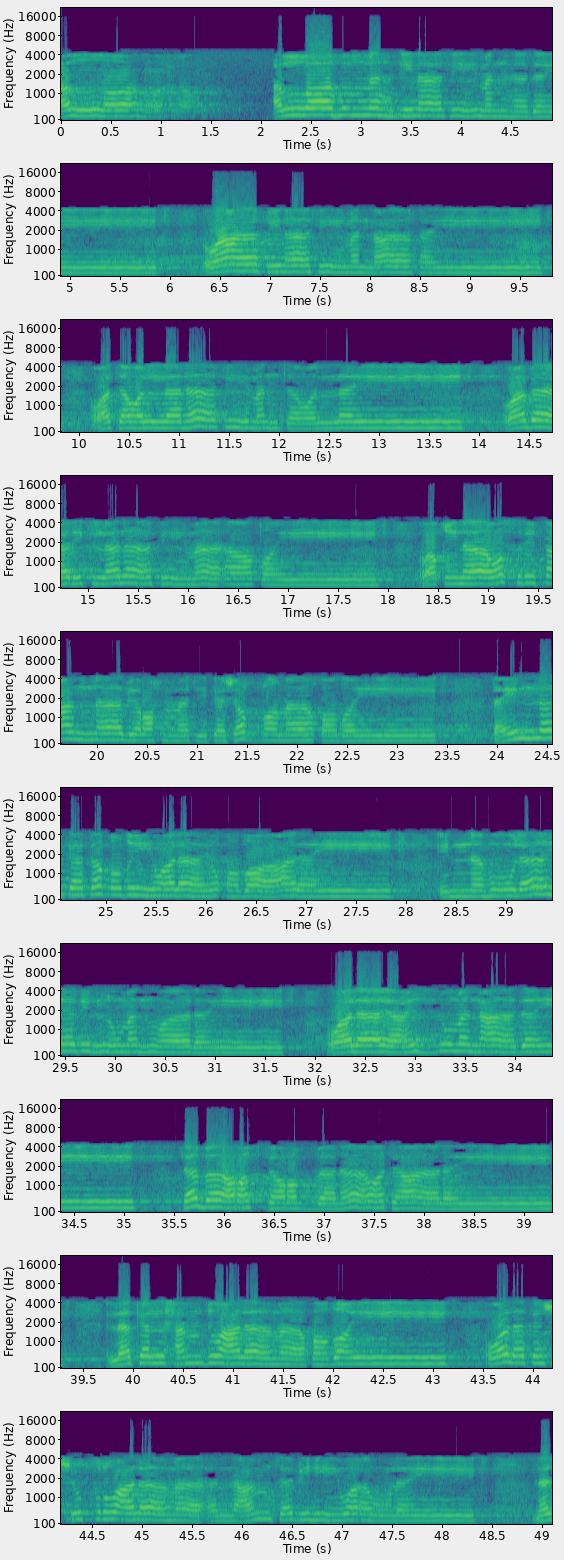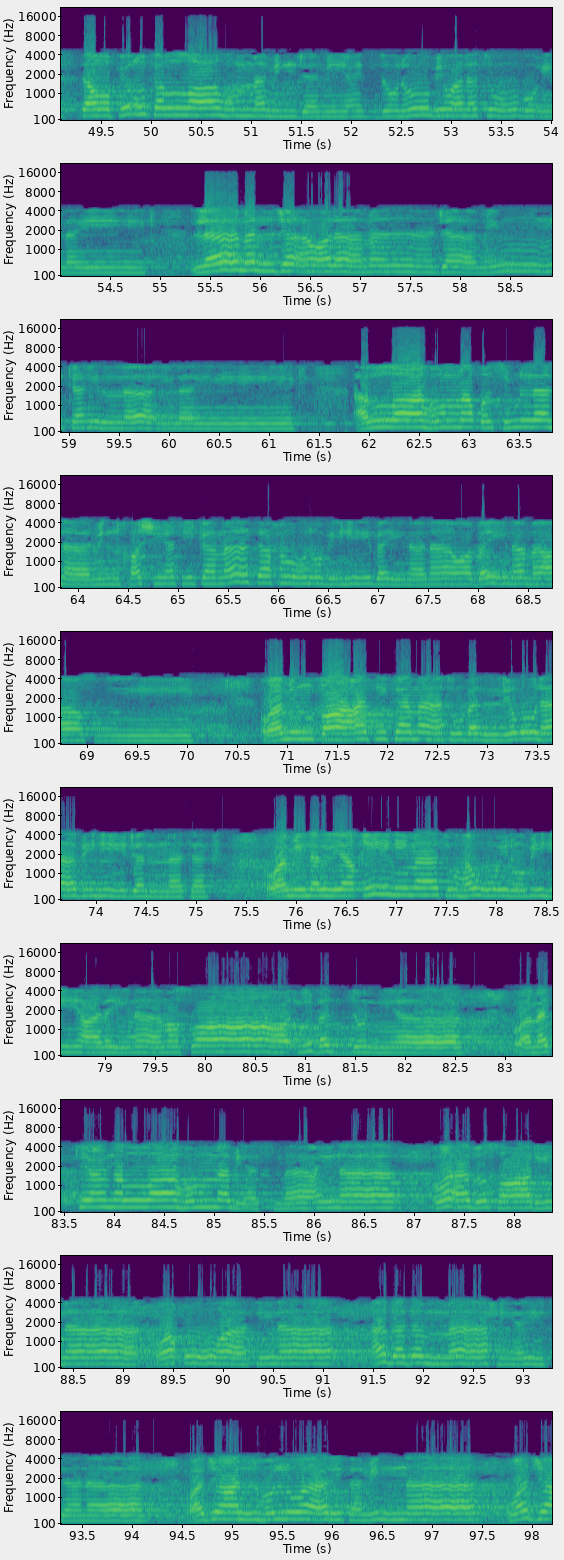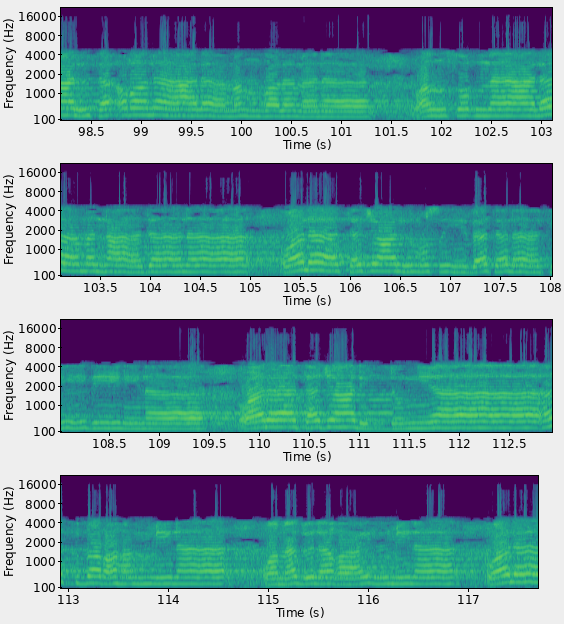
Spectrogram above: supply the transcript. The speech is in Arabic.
الله أكبر. اللهم اهدنا فيمن هديت وعافنا فيمن عافيت وتولنا فيمن توليت وبارك لنا فيما أعطيت وقنا واصرف عنا برحمتك شر ما قضيت فإنك تقضي ولا يقضى عليك. إنه لا يذل من واليت ولا يعز من عاديت. تباركت ربنا وتعاليت. لك الحمد على ما قضيت ولك الشكر على ما أنعمت به وأوليت. نستغفرك اللهم من جميع الذنوب ونتوب إليك. لا ملجأ ولا منجأ منك إلا إليك. اللهم اقسم لنا من خشيتك ما تحول به بيننا وبين معاصيك. ومن طاعتك ما تبلغنا به جنتك. ومن اليقين ما تهون به علينا مصائب الدنيا. ومتعنا اللهم بأسماعنا وأبصارنا وقواتنا أبدا ما أحييتنا واجعله الوارث منا واجعل ثأرنا على من ظلمنا وانصرنا على من عادانا ولا تجعل مصيبتنا في ديننا ولا تجعل الدنيا أكبر همنا ومبلغ علمنا ولا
